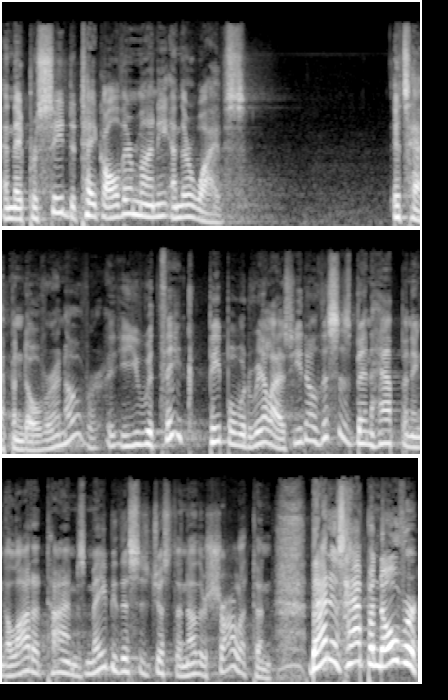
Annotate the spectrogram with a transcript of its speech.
and they proceed to take all their money and their wives. It's happened over and over. You would think people would realize, you know, this has been happening a lot of times. Maybe this is just another charlatan. That has happened over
